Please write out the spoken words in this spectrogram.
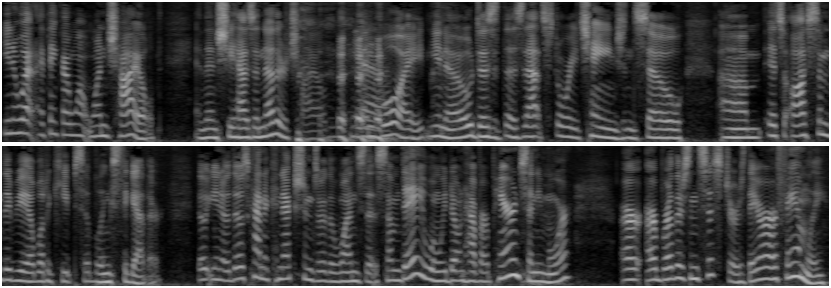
you know what, I think I want one child. And then she has another child. And boy, you know, does, does that story change? And so um, it's awesome to be able to keep siblings together. Though, you know, those kind of connections are the ones that someday when we don't have our parents anymore, our, our brothers and sisters, they are our family.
